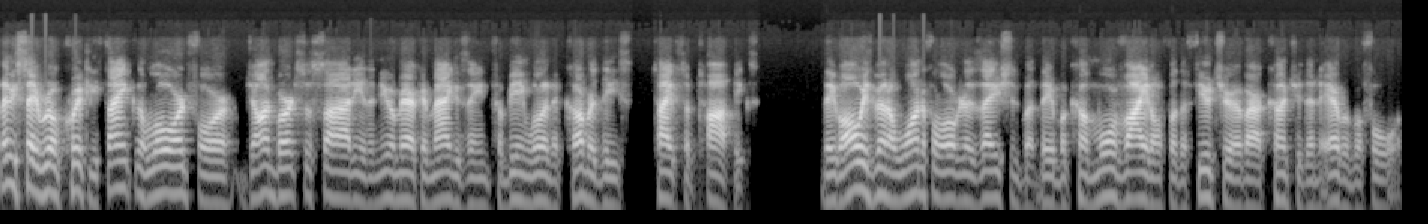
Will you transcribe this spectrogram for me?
Let me say real quickly thank the Lord for John Birch Society and the New American Magazine for being willing to cover these types of topics. They've always been a wonderful organization, but they've become more vital for the future of our country than ever before.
